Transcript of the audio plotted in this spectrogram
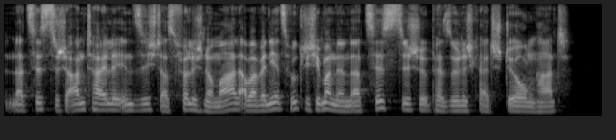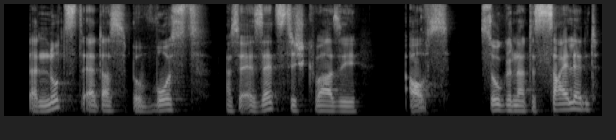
narzisstische Anteile in sich, das ist völlig normal. Aber wenn jetzt wirklich jemand eine narzisstische Persönlichkeitsstörung hat, dann nutzt er das bewusst. Also er setzt sich quasi aufs sogenannte Silent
